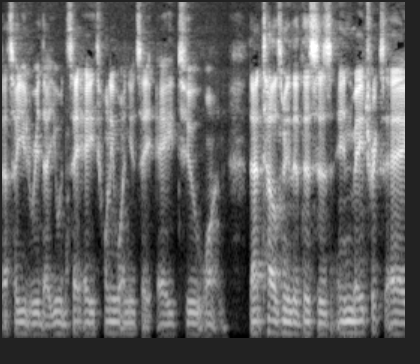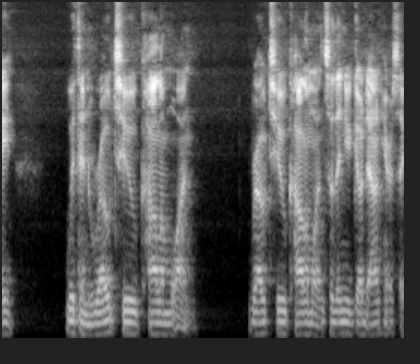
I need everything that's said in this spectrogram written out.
That's how you'd read that. You wouldn't say A21, you'd say A21. That tells me that this is in matrix A within row two, column one row two, column one. So then you go down here. So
